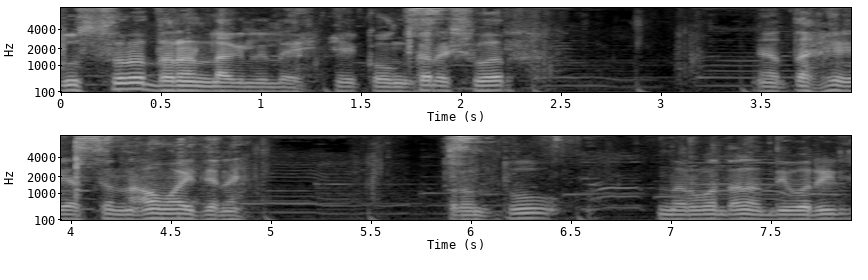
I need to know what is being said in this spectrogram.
दुसरं धरण लागलेलं आहे. हे कोंकरेश्वर. आता हे याचं नाव माहिती नाही. परंतु नर्मदा नदीवरील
